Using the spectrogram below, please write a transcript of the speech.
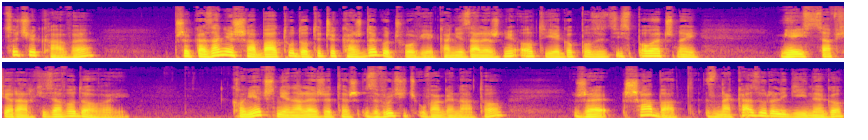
Co ciekawe, przekazanie szabatu dotyczy każdego człowieka, niezależnie od jego pozycji społecznej, miejsca w hierarchii zawodowej. Koniecznie należy też zwrócić uwagę na to, że szabat z nakazu religijnego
